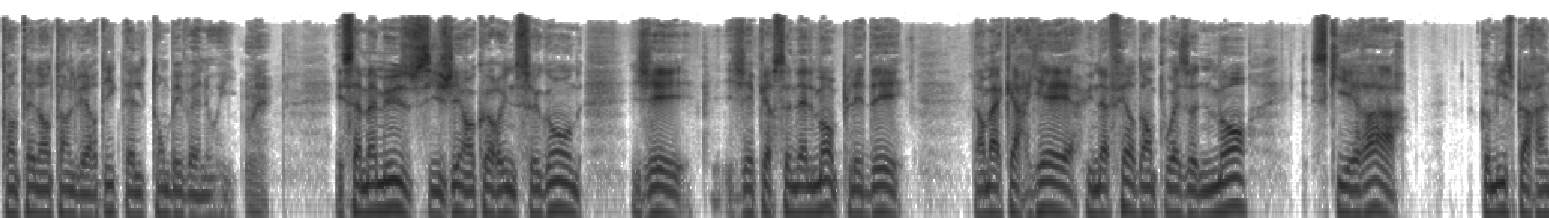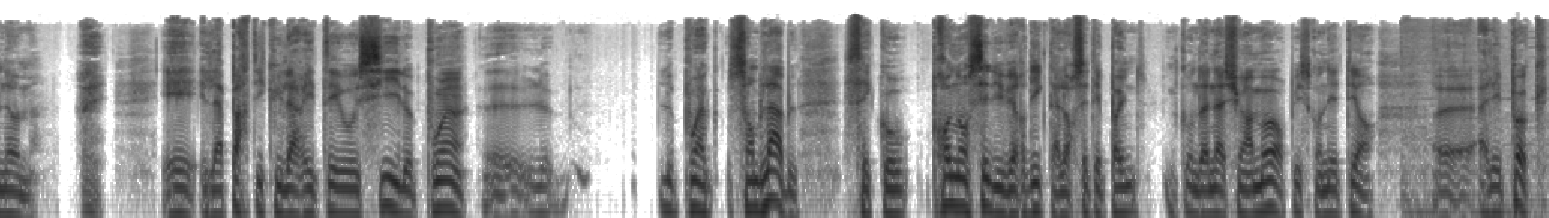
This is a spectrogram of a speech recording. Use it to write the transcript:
quand elle entend le verdict, elle tombe évanouie. Ouais. Et ça m'amuse, si j'ai encore une seconde, j'ai personnellement plaidé dans ma carrière une affaire d'empoisonnement, ce qui est rare, commise par un homme. Et la particularité aussi, le point, euh, le, le, point semblable, c'est qu'au prononcé du verdict, alors c'était pas une, une, condamnation à mort puisqu'on était en, euh, à l'époque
